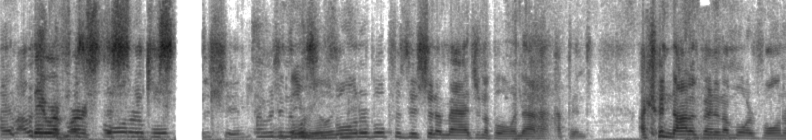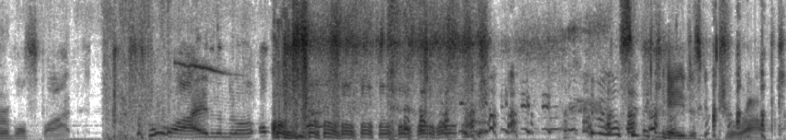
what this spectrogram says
I was They in the reversed most the sneaky position. I was in the most really? vulnerable position imaginable when that happened. I could not have been in a more vulnerable spot. Wide in the middle. Of, oh. Everyone else see the cage just get dropped.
